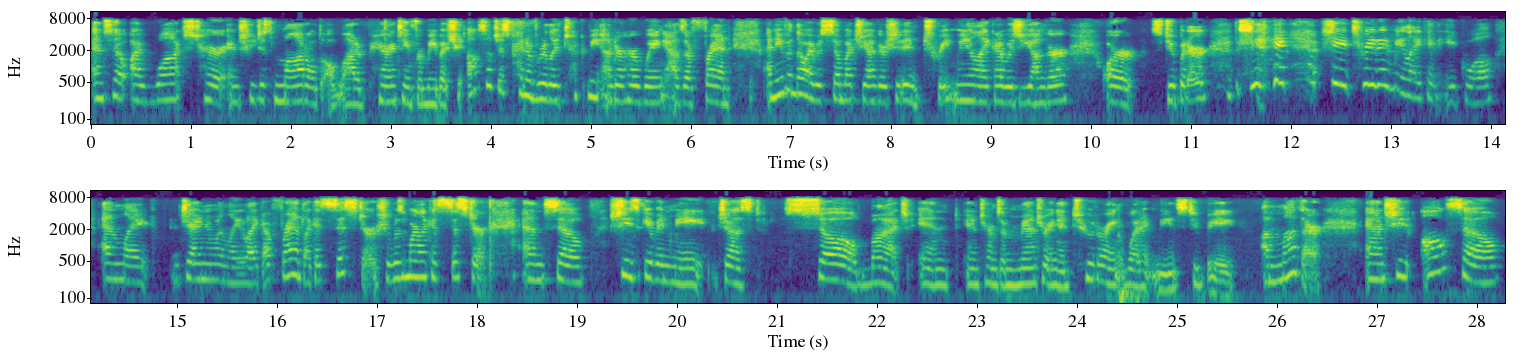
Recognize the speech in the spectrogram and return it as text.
And so I watched her and she just modeled a lot of parenting for me but she also just kind of really took me under her wing as a friend. And even though I was so much younger she didn't treat me like I was younger or stupider. She she treated me like an equal and like genuinely like a friend like a sister. She was more like a sister. And so she's given me just so much in in terms of mentoring and tutoring what it means to be a mother. And she also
